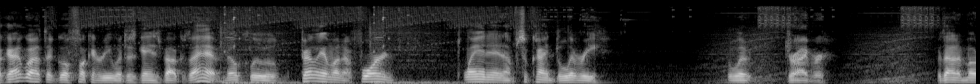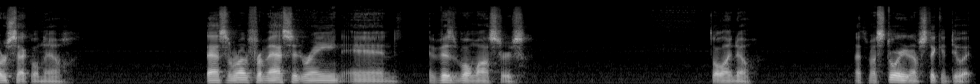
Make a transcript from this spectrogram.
Okay, I'm gonna have to go fucking read what this game's about because I have no clue. Apparently, I'm on a foreign planet and I'm some kind of delivery deli- driver without a motorcycle now. That's a run from acid rain and invisible monsters. That's all I know. That's my story, and I'm sticking to it.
